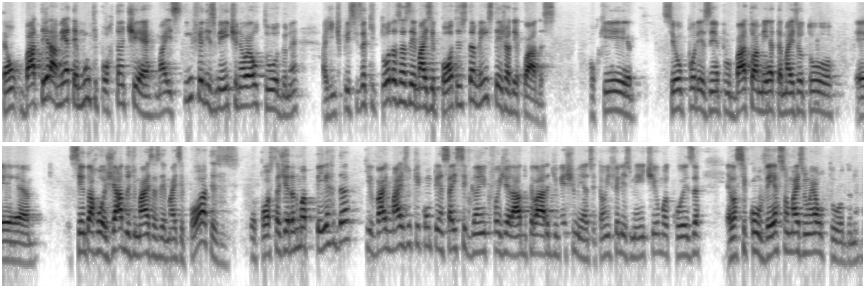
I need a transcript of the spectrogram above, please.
Então, bater a meta é muito importante, é, mas infelizmente não é o todo, né? A gente precisa que todas as demais hipóteses também estejam adequadas. Porque se eu, por exemplo, bato a meta, mas eu estou é, sendo arrojado demais as demais hipóteses, eu posso estar gerando uma perda que vai mais do que compensar esse ganho que foi gerado pela área de investimentos. Então, infelizmente, uma coisa, elas se conversam, mas não é o todo, né?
